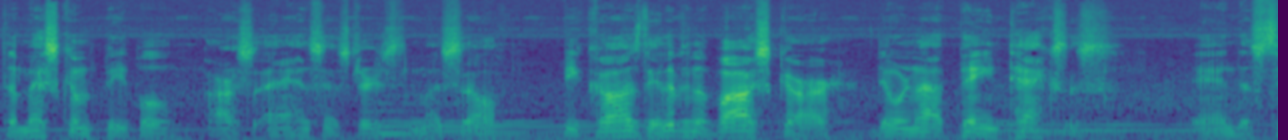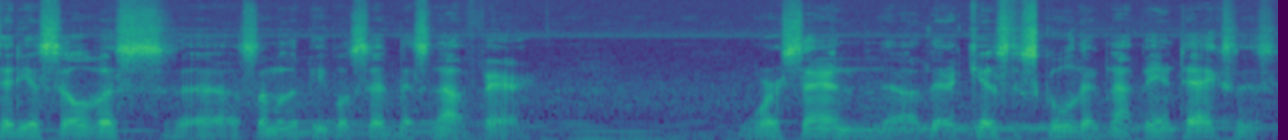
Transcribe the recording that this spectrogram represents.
the Mexican people, our ancestors and myself, because they lived in a boxcar, they were not paying taxes. And the city of Silvis, uh, some of the people said that's not fair. We're sending uh, their kids to school, they're not paying taxes.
